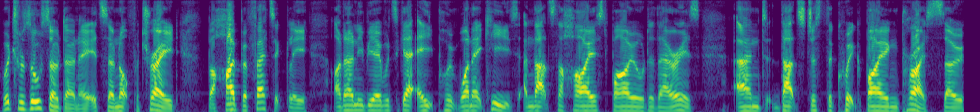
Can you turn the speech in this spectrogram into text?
which was also donated, so not for trade, but hypothetically, I'd only be able to get 8.18 keys, and that's the highest buy order there is. And that's just the quick buying price. So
